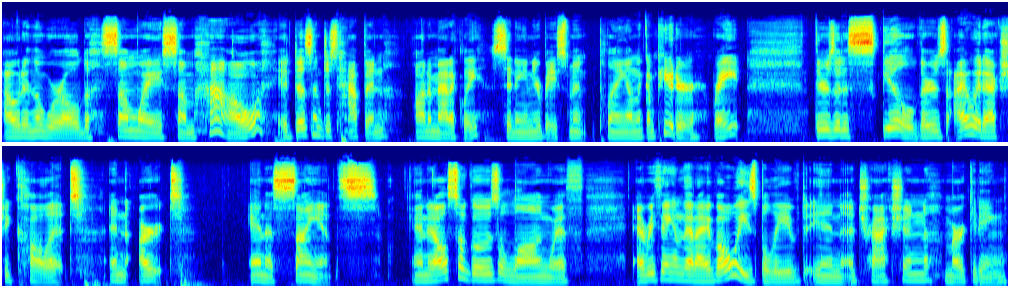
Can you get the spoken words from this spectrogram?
out in the world some way, somehow. It doesn't just happen automatically sitting in your basement playing on the computer, right? There's a skill, there's, I would actually call it an art and a science. And it also goes along with everything that I've always believed in attraction marketing.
